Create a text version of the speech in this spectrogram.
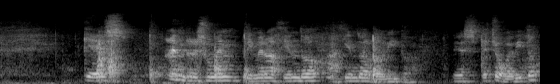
que es, en resumen, primero haciendo, haciendo el huevito. Es hecho huevito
